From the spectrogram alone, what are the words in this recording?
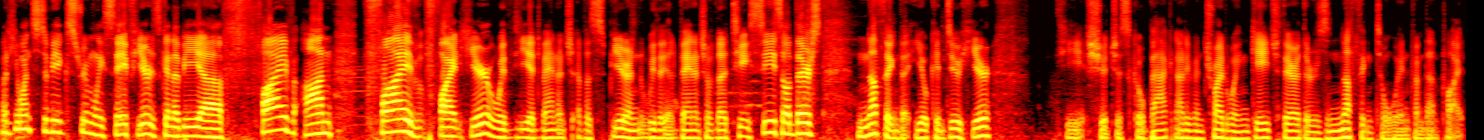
but he wants to be extremely safe here. It's going to be a 5 on 5 fight here with the advantage of a spear and with the advantage of the TC, so there's nothing that you can do here. He should just go back, not even try to engage there. There's nothing to win from that fight.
